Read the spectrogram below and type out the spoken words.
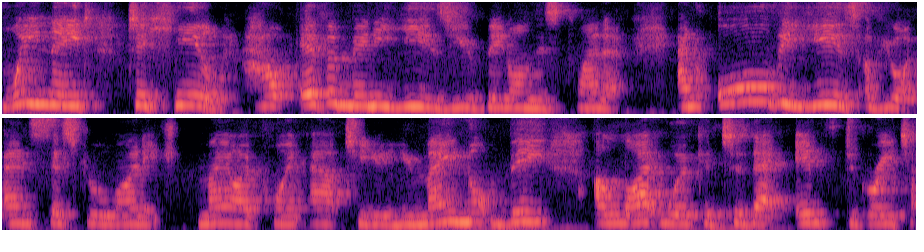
We need to heal however many years you've been on this planet and all the years of your ancestral lineage. May I point out to you, you may not be a light worker to that nth degree to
